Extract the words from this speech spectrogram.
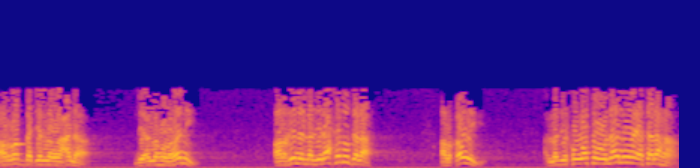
الرب جل وعلا لأنه الغني الغنى الذي لا حدود له القوي الذي قوته لا نهاية لها.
